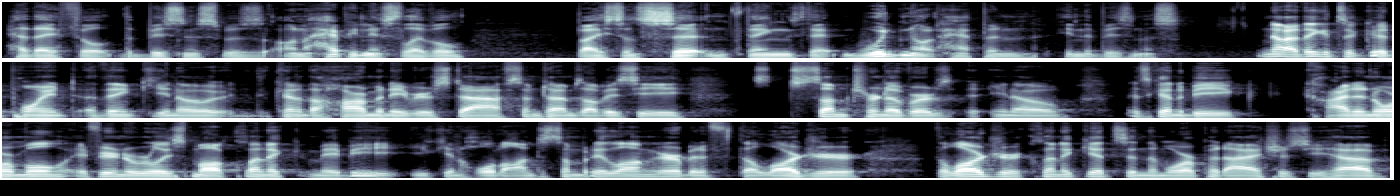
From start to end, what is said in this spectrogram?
how they felt the business was on a happiness level based on certain things that would not happen in the business. No, I think it's a good point. I think, you know, kind of the harmony of your staff, sometimes obviously some turnovers, you know, it's going to be kind of normal. If you're in a really small clinic, maybe you can hold on to somebody longer. But if the larger the larger clinic gets and the more podiatrists you have,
